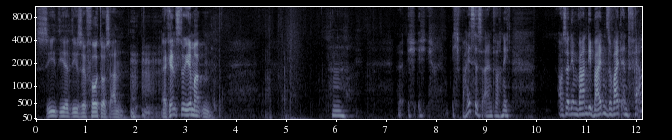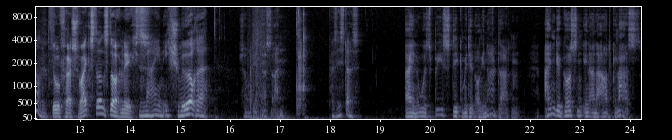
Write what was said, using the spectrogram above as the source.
Sieh dir diese Fotos an. Erkennst du jemanden? Hm. Ich, ich, ich weiß es einfach nicht. Außerdem waren die beiden so weit entfernt. Du verschweigst uns doch nichts. Nein, ich schwöre. Schau dir das an. Was ist das? Ein USB-Stick mit den Originaldaten. Eingegossen in eine Art Glas.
